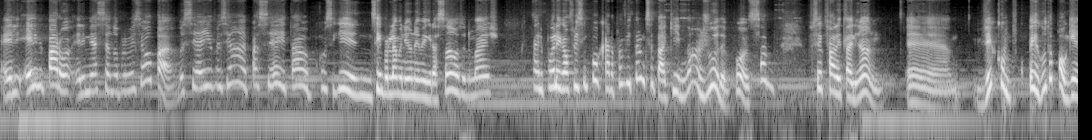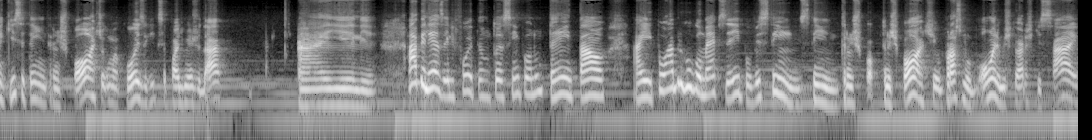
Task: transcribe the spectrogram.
Ele, ele me parou, ele me acenou pra mim e disse, opa, você aí? Eu falei assim, ah, passei e tal, consegui, sem problema nenhum na imigração e tudo mais. Aí ele, pô, legal. Eu falei assim, pô, cara, aproveitando que você tá aqui, me dá uma ajuda. Pô, sabe, você que fala italiano, é, vê pergunta pra alguém aqui se tem transporte, alguma coisa aqui que você pode me ajudar. Aí ele, ah, beleza, ele foi, perguntou assim, pô, não tem tal. Aí, pô, abre o Google Maps aí, pô, vê se tem, se tem transporte, transporte, o próximo ônibus, que horas que sai.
